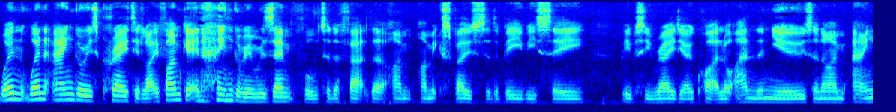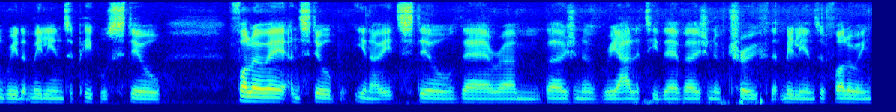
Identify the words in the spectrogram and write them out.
when when anger is created, like if I'm getting angry and resentful to the fact that I'm I'm exposed to the BBC, BBC Radio quite a lot and the news, and I'm angry that millions of people still follow it and still you know it's still their um, version of reality, their version of truth that millions are following.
